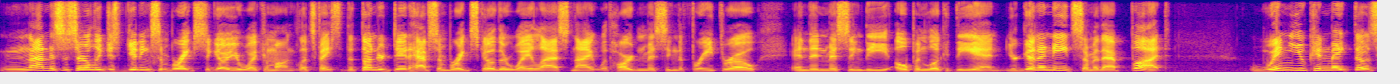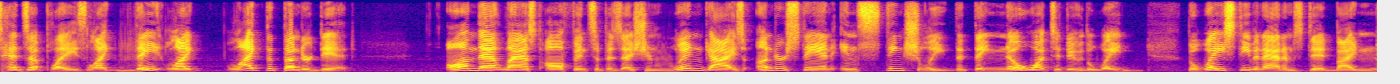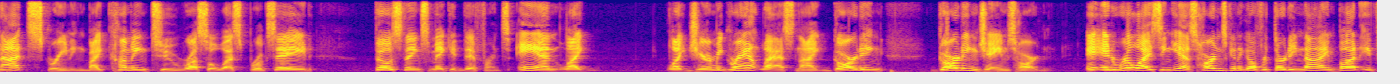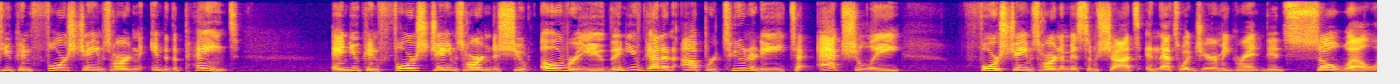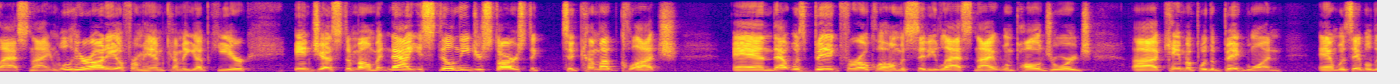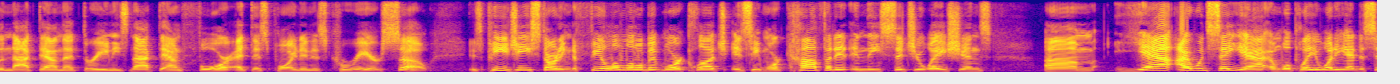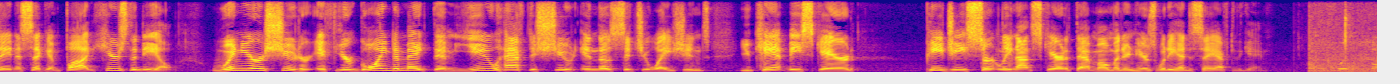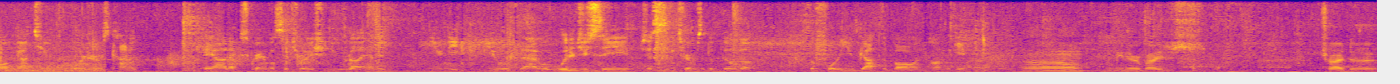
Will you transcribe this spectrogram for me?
not necessarily just getting some breaks to go your way. Come on, let's face it. The Thunder did have some breaks go their way last night with Harden missing the free throw and then missing the open look at the end. You're going to need some of that, but when you can make those heads up plays like they like like the Thunder did on that last offensive possession, when guys understand instinctually that they know what to do, the way the way Steven Adams did by not screening, by coming to Russell Westbrook's aid, those things make a difference. And like like Jerami Grant last night guarding guarding James Harden and, realizing, yes, Harden's going to go for 39, but if you can force James Harden into the paint and you can force James Harden to shoot over you, then you've got an opportunity to actually force James Harden to miss some shots, and that's what Jerami Grant did so well last night. And we'll hear audio from him coming up here in just a moment. Now, you still need your stars to, to come up clutch, and that was big for Oklahoma City last night when Paul George uh, came up with a big one and was able to knock down that three. And he's knocked down four at this point in his career. So, is PG starting to feel a little bit more clutch? Is he more confident in these situations? Um, yeah, I would say yeah, and we'll play you what he had to say in a second. But here's the deal when you're a shooter, if you're going to make them, you have to shoot in those situations. You can't be scared. PG certainly not scared at that moment, and here's what he had to say after the game. Before the ball got to the corner, it was kind of chaotic scramble situation, you probably had a unique view of that. What did you see just in terms of the build-up before you got the ball on, on the game winner? Um, I mean, everybody just tried to,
